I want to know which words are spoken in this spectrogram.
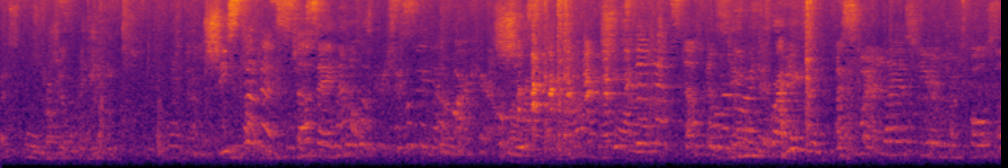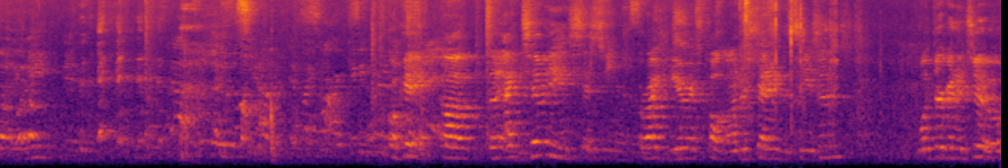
I suppose we should- She still got stuff. I swear last year you posted me. Okay, uh, the activities is right here. It's called Understanding the Seasons. What they're going to do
